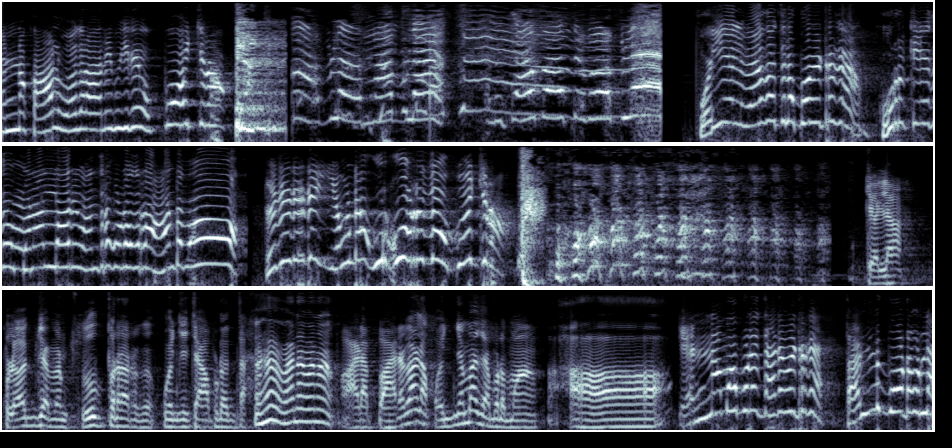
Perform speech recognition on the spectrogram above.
என்ன கால் உதற ஆரம்பிக்குது? போச்சுடா பொய்யல் வேகத்துல போயிட்டு இருக்கேன். குறுக்கு ஏதோ மணல் லாரி வந்துடக்கூடாதுடா ஆண்டவா. எவன்டா குறுக்கு ஓடுறதோ போச்சுடா செல்லம் குலோப் ஜாமுன் சூப்பரா இருக்கு. கொஞ்சம் சாப்பிடுதா வேணாம் வேணாம். அட பரவாயில்ல கொஞ்சமா சாப்பிடுமா? என்னமா போல தடவிட்டு இருக்க? தள்ளு போட்டு உள்ள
